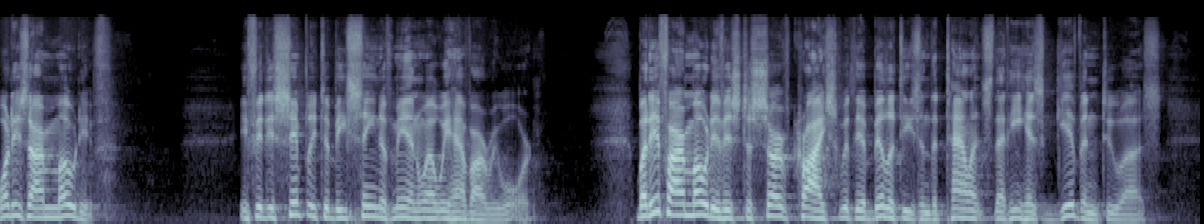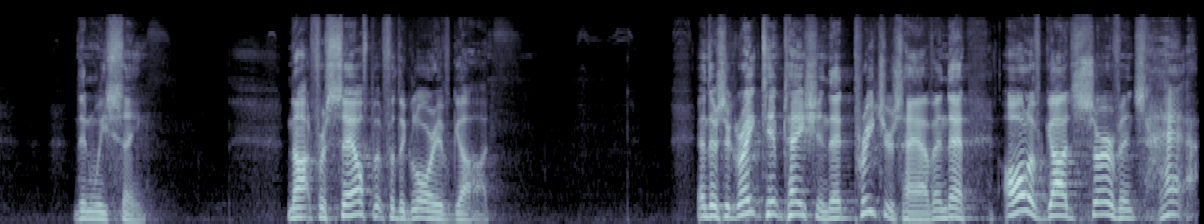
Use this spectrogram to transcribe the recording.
What is our motive? If it is simply to be seen of men, well, we have our reward. But if our motive is to serve Christ with the abilities and the talents that He has given to us, then we sing. Not for self, but for the glory of God. And there's a great temptation that preachers have and that all of God's servants ha-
